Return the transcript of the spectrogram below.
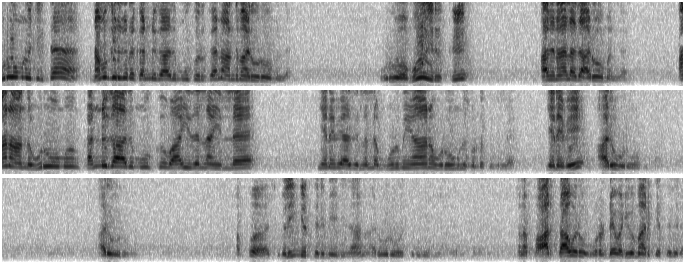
உருவம்னு வச்சுக்கிட்டா நமக்கு இருக்கிற கண்ணு காது மூக்கு இருக்கான்னு அந்த மாதிரி உருவம் இல்லை. உருவமும் இருக்கு அதனால அது அருவம் இல்லை. ஆனா அந்த உருவமும் கண்ணு காது மூக்கு வாய் இதெல்லாம் இல்ல. எனவே அது நல்ல முழுமையான உருவம்னு சொல்றதுக்கு இல்ல. எனவே அரு உருவம் தான். அரு உருவம் அப்ப சிவலிங்க திருமேனி தான் அருவுருவ திருமேனியாக இருக்கிறது ஆனா பார்த்தா ஒரு உரண்டே வடிவமா இருக்க தவிர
